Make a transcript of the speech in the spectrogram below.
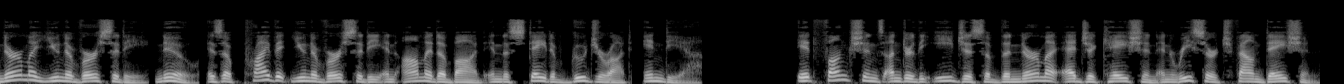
Nirma University is a private university in Ahmedabad in the state of Gujarat, India. It functions under the aegis of the Nirma Education and Research Foundation.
